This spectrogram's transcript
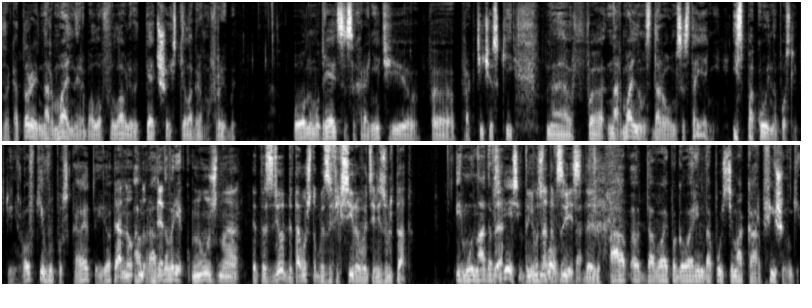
за которые нормальный рыболов вылавливает 5-6 килограммов рыбы, он умудряется сохранить ее практически э, в нормальном здоровом состоянии. И спокойно после тренировки выпускает ее да, но, обратно но в реку. Нужно это сделать для того, чтобы зафиксировать результат. Ему надо взвесить. Да, ему надо взвесить, да. да. А э, давай поговорим, допустим, о карп-фишинге.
